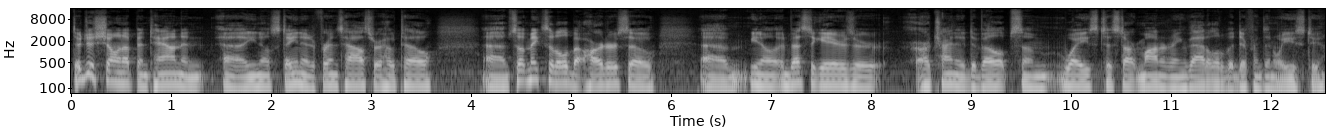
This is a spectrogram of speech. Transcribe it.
They're just showing up in town and uh, you know staying at a friend's house or a hotel. Um, so it makes it a little bit harder. So um, you know investigators are are trying to develop some ways to start monitoring that a little bit different than we used to.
